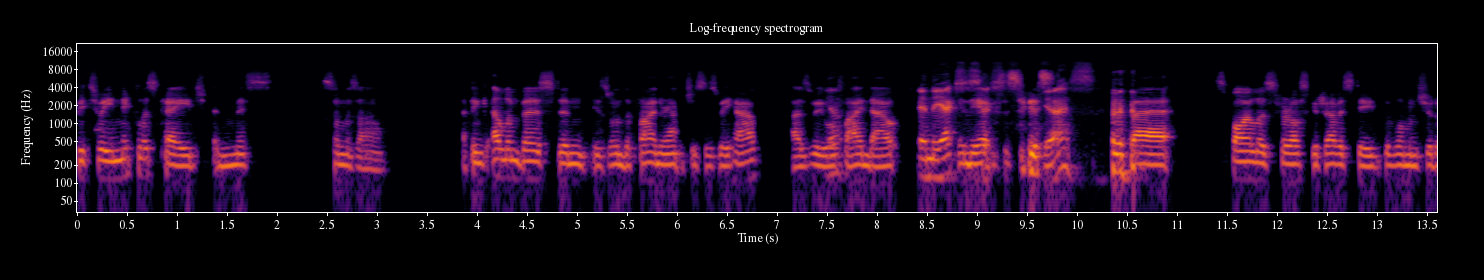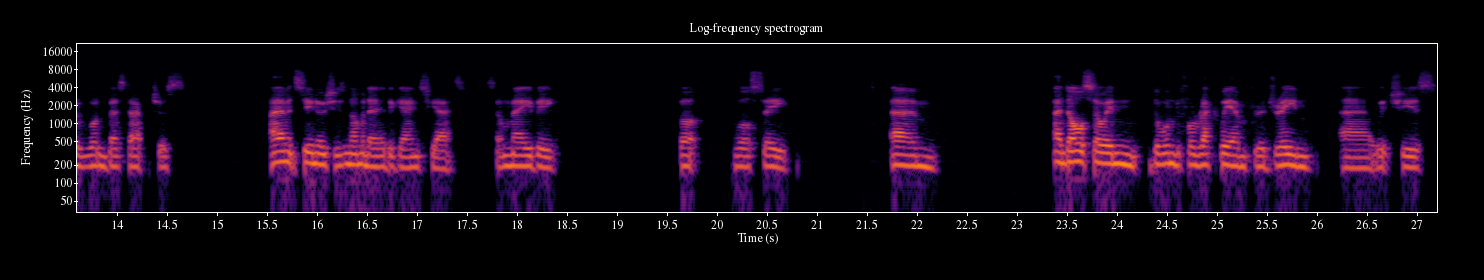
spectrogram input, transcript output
between Nicolas Cage and Miss Summersisle. I think Ellen Burstyn is one of the finer actresses we have, as we will Yeah. find out In the in Exorcist. The Exorcist. Yes. where, spoilers for Oscar Travesty, the woman should have won Best Actress. I haven't seen who she's nominated against yet, so maybe, but we'll see. Um, and also in the wonderful Requiem for a Dream, uh, which is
